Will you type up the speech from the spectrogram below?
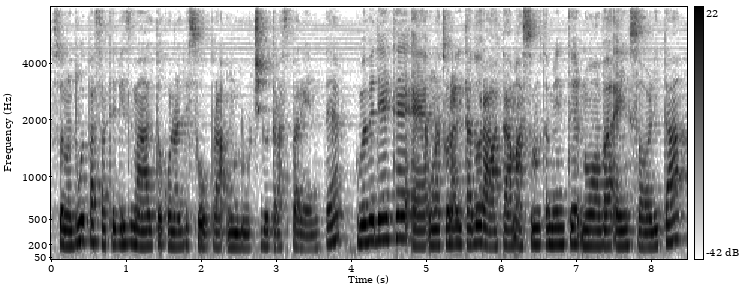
sono due passate di smalto con al di sopra un lucido trasparente come vedete è una tonalità dorata ma assolutamente nuova e insolita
